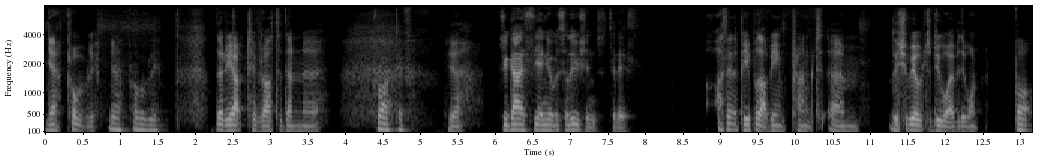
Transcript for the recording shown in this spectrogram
Yeah, probably. yeah, probably They're reactive rather than uh, proactive. yeah. Do you guys see any other solutions to this? I think the people that are being pranked, um, they should be able to do whatever they want. But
